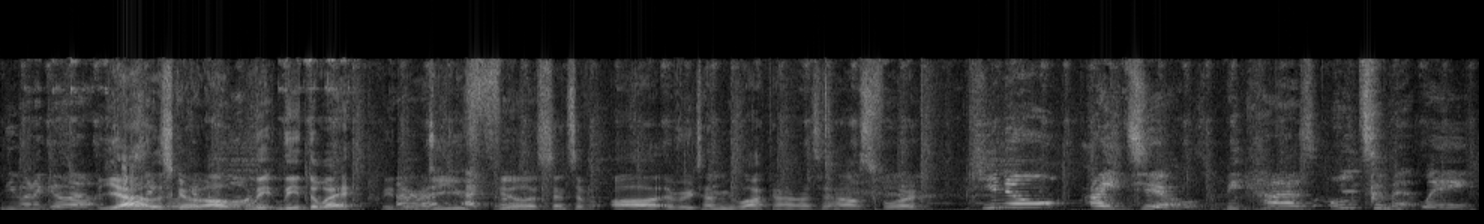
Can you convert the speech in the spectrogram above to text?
Do you want to go out? yeah, let's go. I'll floor?" lead, lead the way. Lead the All way. right. Do you Excellent. feel a sense of awe every time you walk out onto the house floor? You know, I do because ultimately,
